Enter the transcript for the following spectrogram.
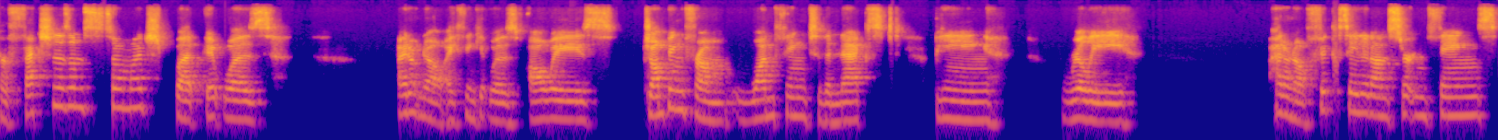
perfectionism so much, but it was, I don't know, I think it was always jumping from one thing to the next, being really, I don't know, fixated on certain things,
